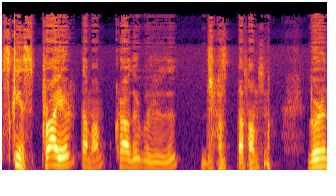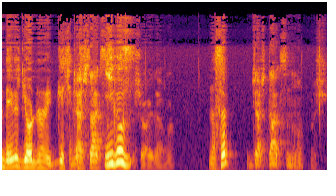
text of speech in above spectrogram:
Skins, Pryor tamam. Crowder, draft tamam. Vernon Davis, Jordan Reed geçiniz. Josh Doxson Eagles orada ama. nasıl? Josh Doxson unutmuş.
